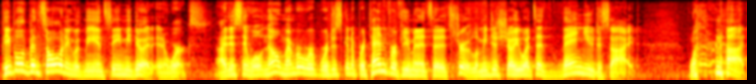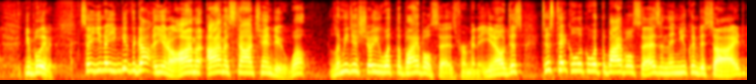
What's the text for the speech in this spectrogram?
people have been soul winning with me and seeing me do it, and it works. I just say, well, no, remember, we're, we're just going to pretend for a few minutes that it's true. Let me just show you what it says. Then you decide whether or not you believe it. So, you know, you can give the God, you know, I'm a, I'm a staunch Hindu. Well, let me just show you what the Bible says for a minute. You know, just, just take a look at what the Bible says, and then you can decide,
